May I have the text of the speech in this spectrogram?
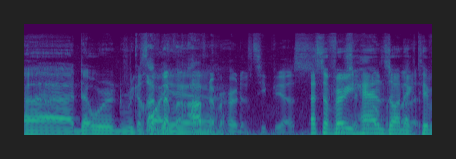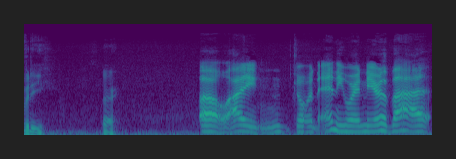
Uh, that would Because require. I've never I've never heard of TPS. That's a very said you're open hands-on activity. Sorry. Oh, I ain't going anywhere near that.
